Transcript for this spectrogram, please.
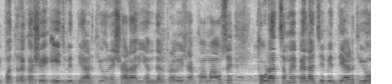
પત્રક હશે, એ જ વિદ્યાર્થીઓને શાળાની અંદર પ્રવેશ આપવામાં આવશે. થોડા સમય પહેલાં જે વિદ્યાર્થીઓ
